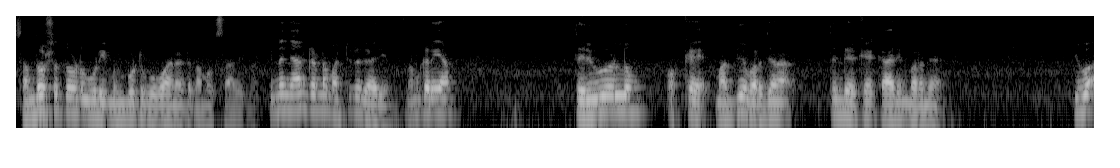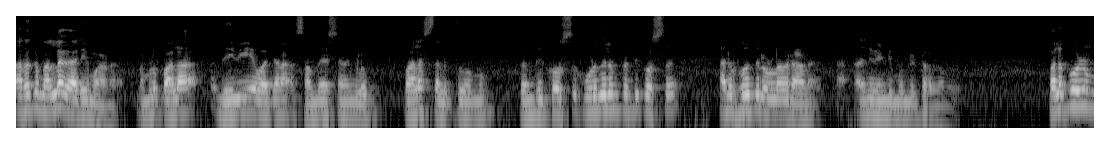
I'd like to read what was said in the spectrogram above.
സന്തോഷത്തോടു കൂടി മുൻപോട്ട് പോകാനായിട്ട് നമുക്ക് സാധിക്കണം. പിന്നെ ഞാൻ കണ്ട മറ്റൊരു കാര്യം. നമുക്കറിയാം തെരുവുകളിലും ഒക്കെ മദ്യവർജനത്തിന്റെയൊക്കെ കാര്യം പറഞ്ഞ് ഇവ അതൊക്കെ നല്ല കാര്യമാണ്. നമ്മൾ പല ദൈവീയ വചന സന്ദേശങ്ങളും പല സ്ഥലത്തു നിന്നും പെന്തിക്കോസ് കൂടുതലും പെന്തിക്കോസ് അനുഭവത്തിലുള്ളവരാണ് അതിനുവേണ്ടി മുന്നിട്ടിറങ്ങുന്നത്. പലപ്പോഴും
